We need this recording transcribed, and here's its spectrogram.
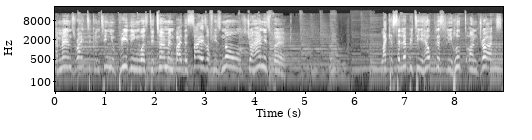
a man's right to continue breathing was determined by the size of his nose, Johannesburg. Like a celebrity helplessly hooked on drugs,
